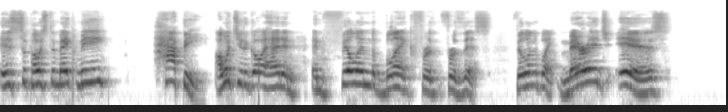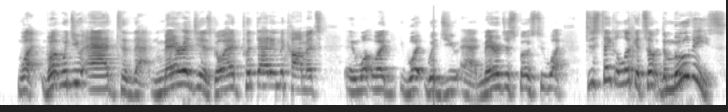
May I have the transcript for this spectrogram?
is supposed to make me happy. I want you to go ahead and, and fill in the blank for, for this. Fill in the blank. Marriage is what? What would you add to that? Marriage is. Go ahead, put that in the comments. And what would what would you add? Marriage is supposed to what? Just take a look at some the movies.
